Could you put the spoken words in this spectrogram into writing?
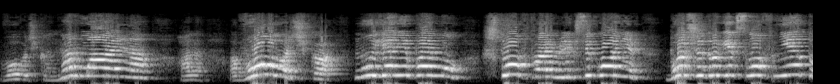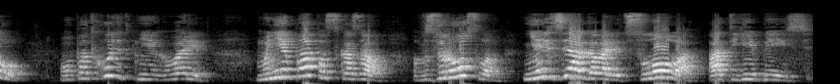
Вовочка, нормально. Она, Вовочка, ну Он подходит к ней и говорит, мне папа сказал, взрослым нельзя говорить слово «отъебись».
